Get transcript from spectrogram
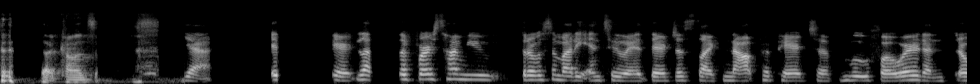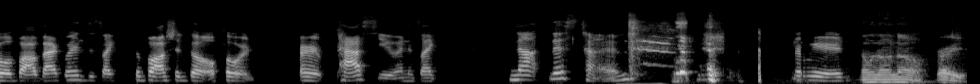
that concept. Yeah. It's weird. Like, the first time you throw somebody into it, they're just like not prepared to move forward and throw a ball backwards. It's like the ball should go forward or past you. And it's like, not this time. weird. No, no, no. Right.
